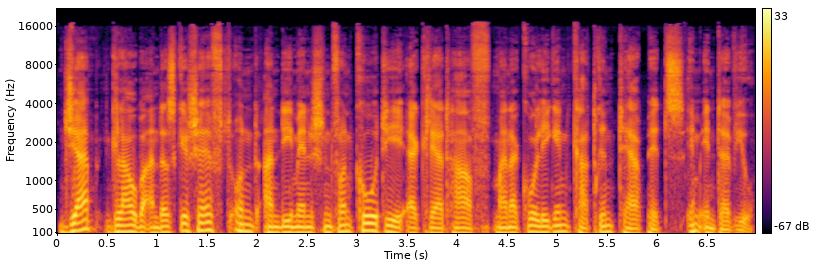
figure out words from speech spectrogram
Jab glaube an das Geschäft und an die Menschen von Coty, erklärt Harf meiner Kollegin Katrin Terpitz im Interview.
